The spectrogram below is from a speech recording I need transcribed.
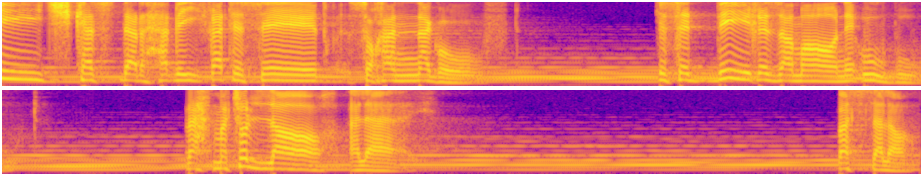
هیچ کس در حقیقت صدق سخن نگفت که صدیق زمان او بود. رحمت الله علیه. و السلام.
